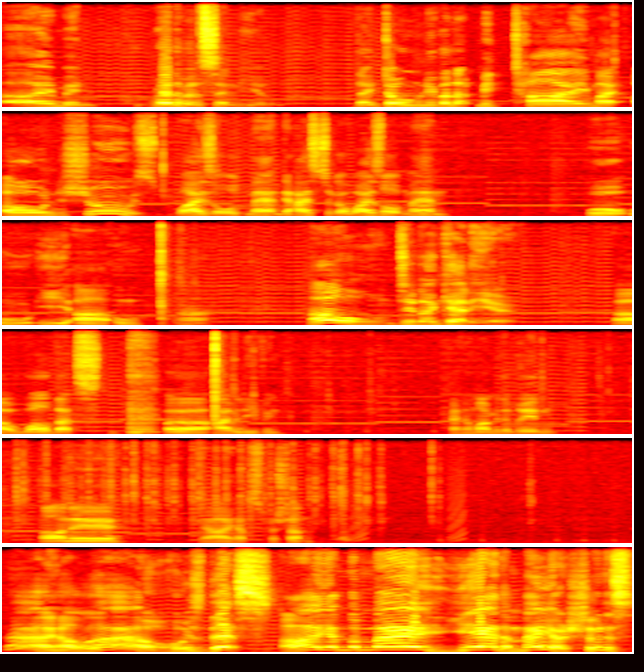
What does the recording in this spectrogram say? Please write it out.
I'm incredible, Senil. They don't even let me tie my own shoes. Wise old man. Der heißt sogar Wise old man. O-U-I-A-U. Ah. How did I get here? Uh, well, that's... Uh, I'm leaving. Kann ich nochmal mit dem reden? Oh, nee. Ja, ich hab's verstanden. Hi, hello. Who is this? I am the mayor. Yeah, the mayor. Schönes,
